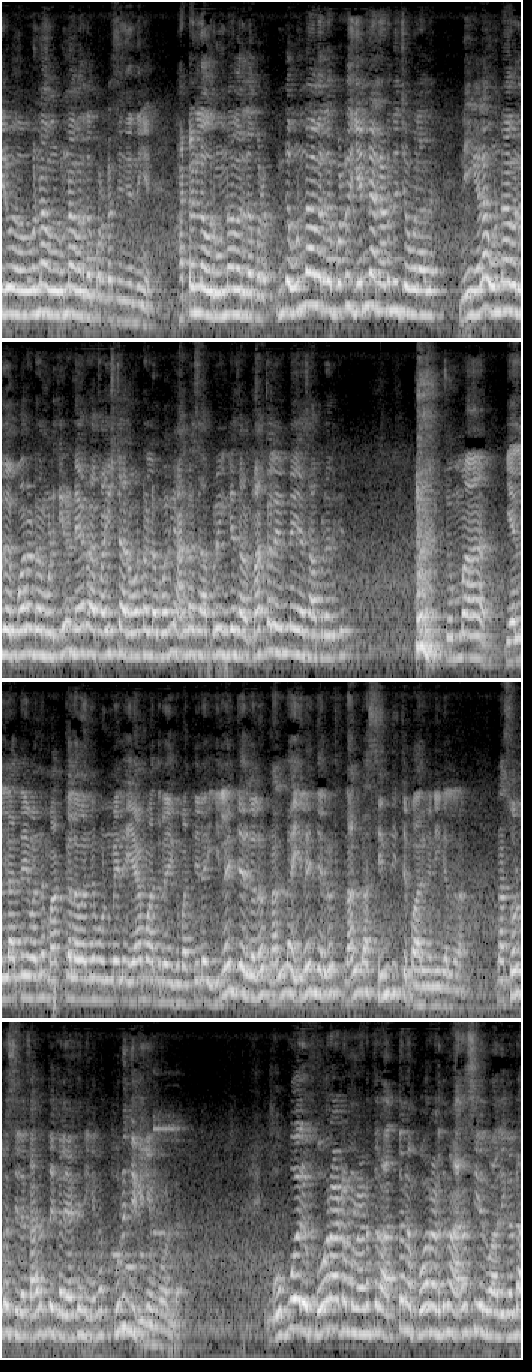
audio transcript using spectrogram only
இரு உண்ணா உண்ணாவிரத போராட்டம் செஞ்சுருந்தீங்க. ஹட்டனில் ஒரு உண்ணாவிரத போராட்டம். இந்த உண்ணாவிரத போராட்டம் என்ன நடந்துச்சு உங்களால்? நீங்களாம் உண்ணாவிரத போராட்டம் முடிச்சிங்கன்னா நேராக ஃபைவ் ஸ்டார் ஹோட்டலில் போகிறீங்க அங்கே சாப்பிட்றீங்க இங்கே சாப்பிட்ற மக்கள் என்ன ஏன் சாப்பிட்றதுக்கு சும்மா எல்லாத்தையும் வந்து மக்களை வந்து உண்மையில ஏமாத்துறதுக்கு மத்தியில் இளைஞர்களும் நல்ல இளைஞர்கள் நல்லா சிந்திச்சு பாருங்க நீங்கள்லாம். நான் சொல்ற சில கருத்துக்களையாச்சும் நீங்க எல்லாம் புரிஞ்சுக்கிங்க முதல்ல. ஒவ்வொரு போராட்டமும் நடத்துகிற அத்தனை போராட்டத்துக்கும் அரசியல்வாதிகள்ட்ட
